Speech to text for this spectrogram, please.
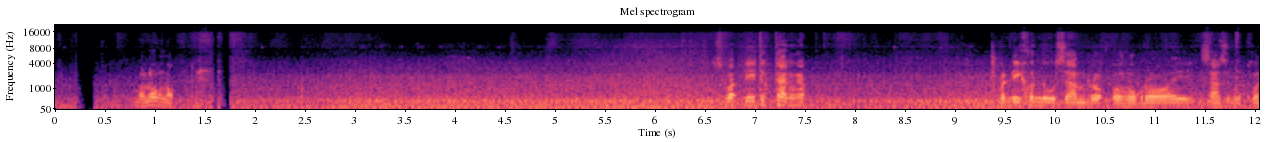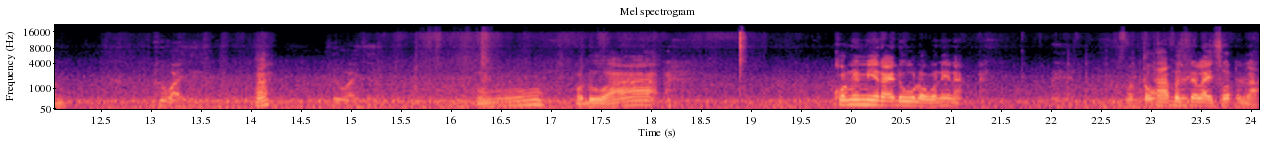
ำมาลงหรอกสวัสดีทุกท่านครับสวัสดีคนดูสามหกร้อยสามสิบหกคน คือไหวสิฮะ คือไหวสิโอ้ขอดูอะคนไม่มีอะไรดูหรอกวันนี้น่ะบนโต๊ะถ้าเบิ้งจะไล่สดนั่นแหละ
